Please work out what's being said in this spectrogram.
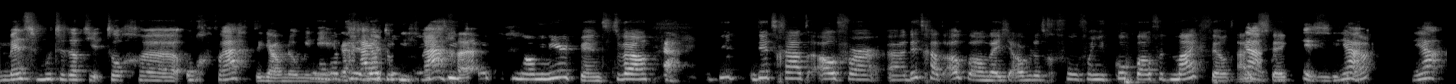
mensen moeten dat je toch eh, ongevraagd jou nomineren. dat Dan ga je dat toch niet vragen? dat je genomineerd bent. Terwijl Ja. dit, dit, gaat over, eh, dit gaat ook wel een beetje over dat gevoel van je kop boven het maaiveld Ja, uitsteken. precies. Ja, ja,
